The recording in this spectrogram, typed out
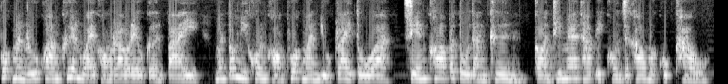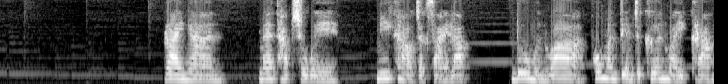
พวกมันรู้ความเคลื่อนไหวของเราเร็วเกินไป มันต้องมีคนของพวกมันอยู่ใกล้ตัว เสียงเคาะประตูดังขึ้น ก่อนที่แม่ทัพอีกคนจะเข้ามาคุกเขา่า รายงาน แม่ทัพชเว มีข่าวจากสายลับ ดูเหมือนว่าพวกมันเตรียมจะเคลื่อนไหวอีกครั้ง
